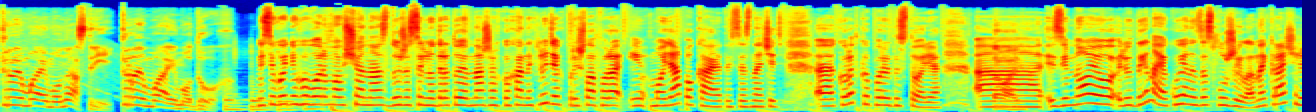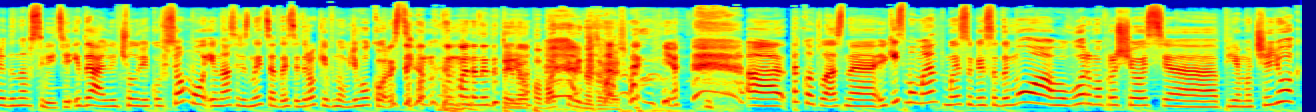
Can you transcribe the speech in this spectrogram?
Тримаємо настрій, тримаємо дух. Ми сьогодні говоримо, що нас дуже сильно дратує в наших коханих людях. Прийшла пора і моя покаятися. Значить, е, коротка передісторія. Давай. Зі мною людина, яку я не заслужила. Найкраща людина в світі. Ідеальний чоловік у всьому, і в нас різниця 10 років. Ну в його користь. У мене не Ти дитина. його по батькові називаєш? Ні. А, так от, власне, в якийсь момент ми собі сидимо, говоримо про щось, е, п'ємо чайок.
